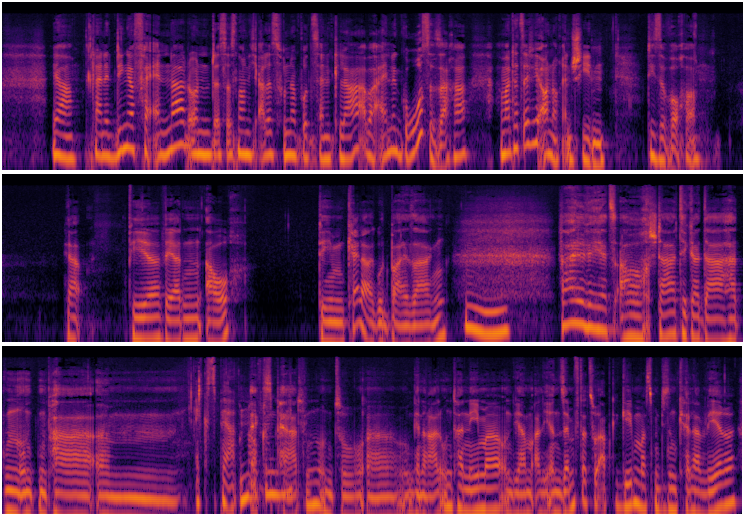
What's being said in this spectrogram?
ja, kleine Dinge verändert und es ist noch nicht alles 100% klar. Aber eine große Sache haben wir tatsächlich auch noch entschieden diese Woche. Ja, wir werden auch dem Keller Goodbye sagen, weil wir jetzt auch Statiker da hatten und ein paar ähm, Experten. Experten und so äh, Generalunternehmer und die haben alle ihren Senf dazu abgegeben, was mit diesem Keller wäre.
